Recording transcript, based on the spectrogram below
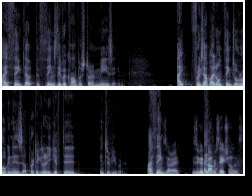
I think that the things they've accomplished are amazing. I, for example, I don't think Joe Rogan is a particularly gifted interviewer. I think, He's all right. He's a good I- conversationalist.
